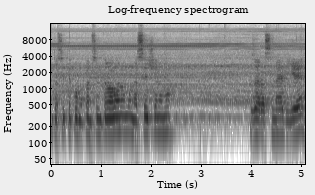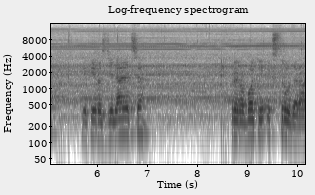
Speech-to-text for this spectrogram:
досить такому концентрованому, насиченому. Зараз мед є, який розділяється при роботі екструдера.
